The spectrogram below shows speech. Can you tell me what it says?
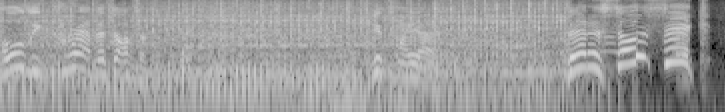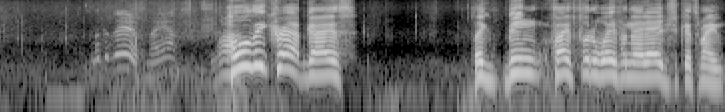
Holy crap, that's awesome. Get my, uh, that is so sick. Look at this, man. Holy crap, guys. Like being five foot away from that edge gets my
